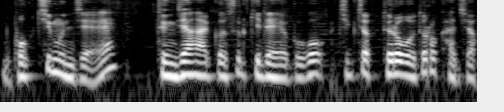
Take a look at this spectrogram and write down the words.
뭐 복지 문제 등장할 것으로 기대해보고 직접 들어보도록 하죠.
